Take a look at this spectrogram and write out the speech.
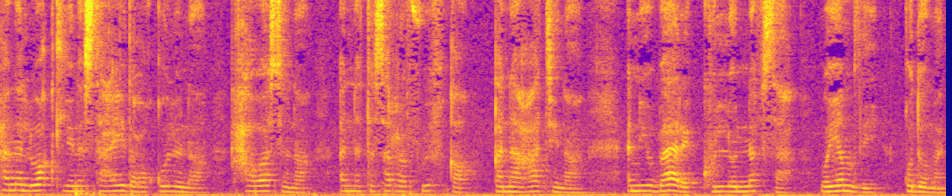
حان الوقت لنستعيد عقولنا حواسنا أن نتصرف وفق قناعاتنا أن يبارك كل نفسه ويمضي قدما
